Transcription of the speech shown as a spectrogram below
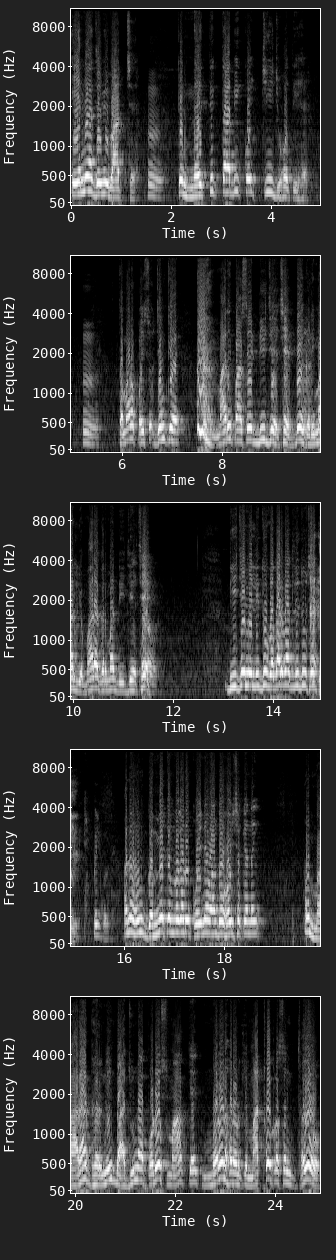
એના જેવી વાત છે કે નૈતિકતા બી કોઈ ચીજ હોતી હે. તમારો પૈસો જેમ કે મારી પાસે ડીજે છે બે ઘડી માન લ્યો મારા ઘરમાં ડીજે છે. ડીજે મેં લીધું વગાડવા જ લીધું છે. બિલકુલ. અને હું ગમે તેમ વગાડું કોઈને વાંધો હોઈ શકે નહીં. પણ મારા ઘરની બાજુના પડોશમાં ક્યાંક મરણહરણ કે માઠો પ્રસંગ થયો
